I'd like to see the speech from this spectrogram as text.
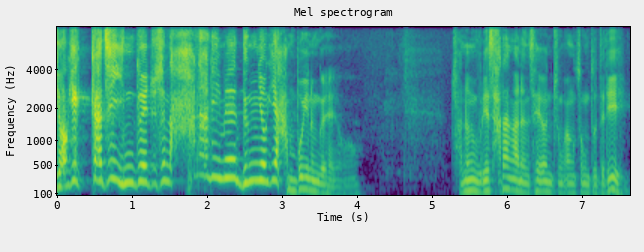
여기까지 인도해 주신 하나님의 능력이 안 보이는 거예요. 저는 우리 사랑하는 세연 중앙 성도들이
